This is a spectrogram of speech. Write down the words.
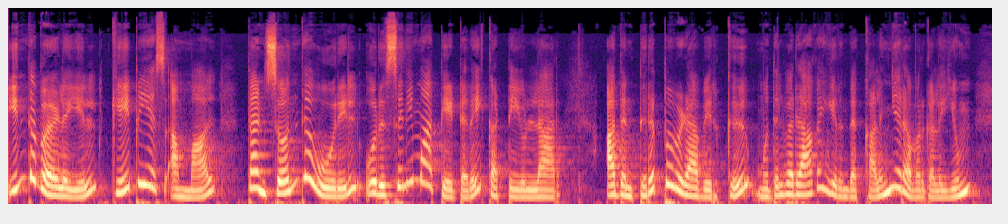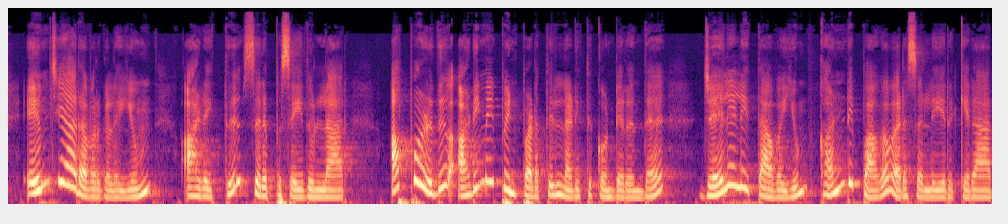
இந்த வேளையில் கேபிஎஸ் அம்மாள் தன் சொந்த ஊரில் ஒரு சினிமா தியேட்டரை கட்டியுள்ளார். அதன் திறப்பு விழாவிற்கு முதல்வராக இருந்த கலைஞர் அவர்களையும் எம்ஜிஆர் அவர்களையும் அழைத்து சிறப்பு செய்துள்ளார். அப்பொழுது அடிமை பெண் படத்தில் நடித்து கொண்டிருந்த ஜெயலலிதாவையும் கண்டிப்பாக வர சொல்லியிருக்கிறார்.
